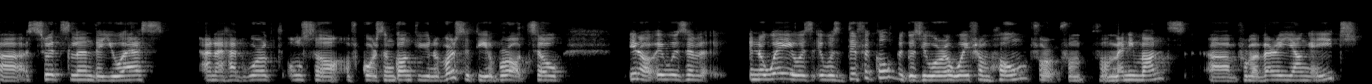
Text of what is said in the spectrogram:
uh, Switzerland, the US. And I had worked also, of course, and gone to university abroad. So, you know, it was a, in a way, it was it was difficult because you were away from home for for, for many months um, from a very young age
